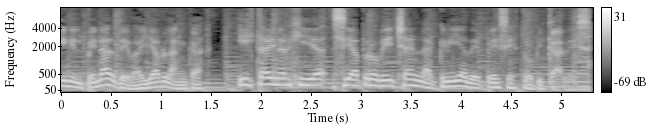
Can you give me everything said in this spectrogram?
En el penal de Bahía Blanca esta energía se aprovecha en la cría de peces tropicales.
